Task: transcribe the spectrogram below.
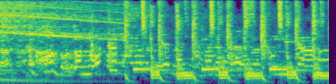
Thank you.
